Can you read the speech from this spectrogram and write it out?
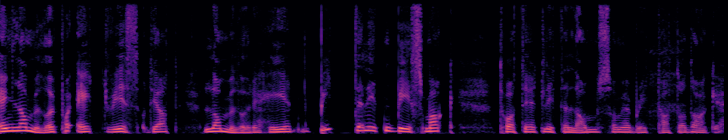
enn lammelår på ett vis. Og det at lammelåret har en bitte liten bismak av at det er et lite lam som er blitt tatt av dage,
